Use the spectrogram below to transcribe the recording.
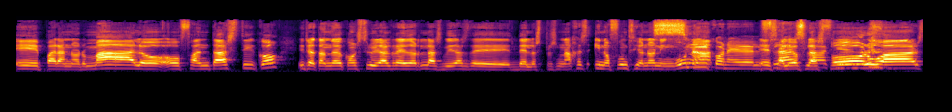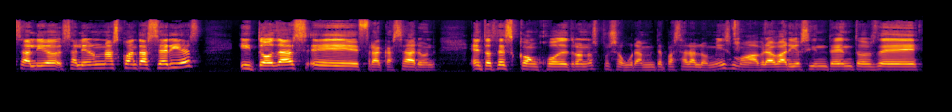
eh, paranormal o, o fantástico y tratando de construir alrededor las vidas de, de los personajes y no funcionó ninguna. Sí, con el Eh, salió Flash el- Forward, salió, salieron unas cuantas series y todas eh, fracasaron. Entonces, con Juego de Tronos, pues seguramente pasará lo mismo. Habrá varios intentos de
